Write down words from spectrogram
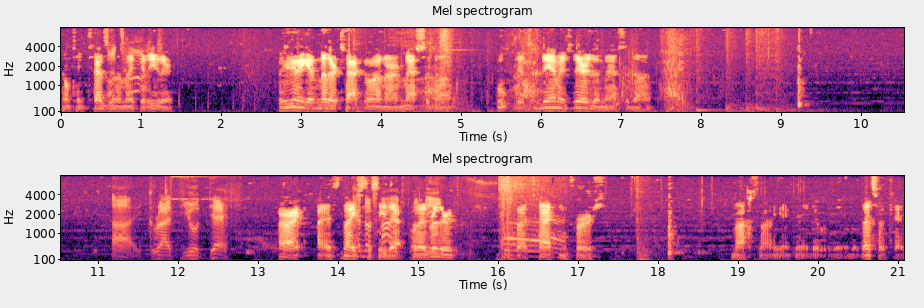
don't think Ted's gonna make it either. But he's gonna get another attack on our Mastodon. Oop, did some damage there to the Mastodon. I grant you death. Alright, it's nice to see that, but I'd rather do by attacking first. Nok's not gonna get it but that's okay.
